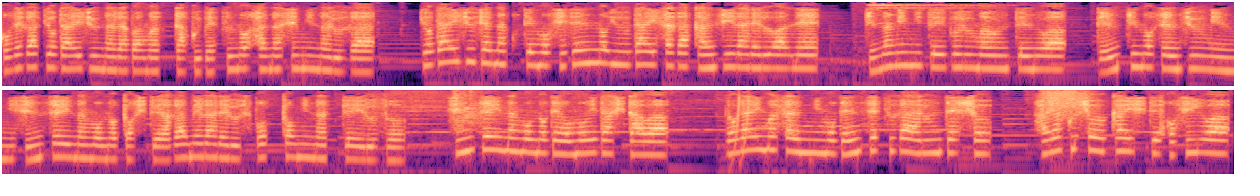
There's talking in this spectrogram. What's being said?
これが巨大樹ならば全く別の話になるが、巨大樹じゃなくても自然の雄大さが感じられるわね。ちなみにテーブルマウンテンは、現地の先住民に神聖なものとして崇められるスポットになっているぞ。神聖なもので思い出したわ。ロライマさんにも伝説があるんでしょ。早く紹介してほしいわ。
